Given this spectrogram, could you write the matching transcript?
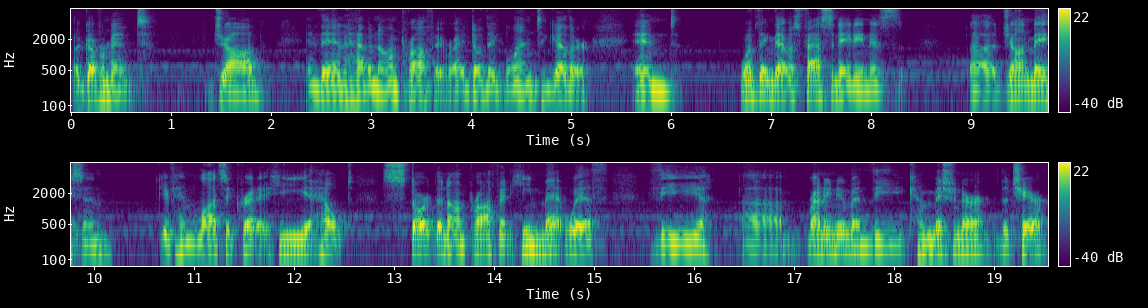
a government job and then have a nonprofit, right? Don't they blend together? And one thing that was fascinating is uh, John Mason, give him lots of credit. He helped start the nonprofit, he met with the uh, Brownie Newman, the commissioner, the chair,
